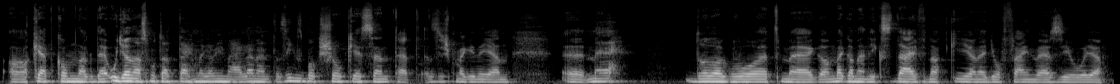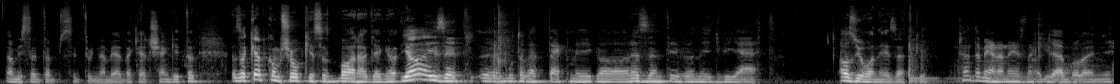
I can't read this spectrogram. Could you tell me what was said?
a Capcomnak, de ugyanazt mutatták meg, ami már lement az Xbox showcase tehát ez is megint ilyen me dolog volt, meg a Mega Man X Dive-nak kijön egy offline verziója, ami szerintem szintén úgy nem érdekelt senkit. Tehát ez a Capcom Showcase, ez barha gyenge. Ja, ezért mutogatták még a Resident Evil 4 VR-t. Az jól nézett ki. Szerintem ilyen néznek ki. Nagyjából ennyi.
